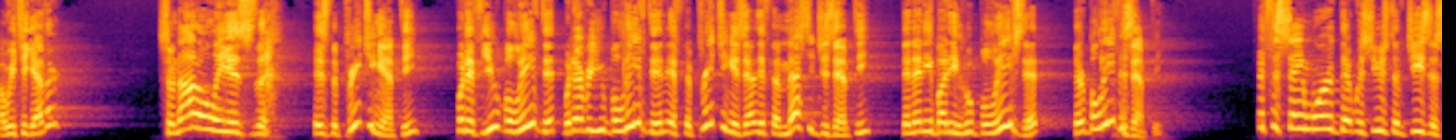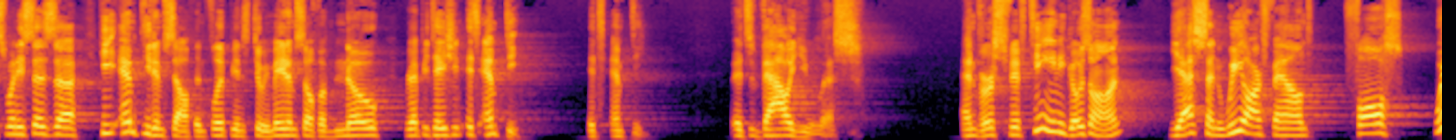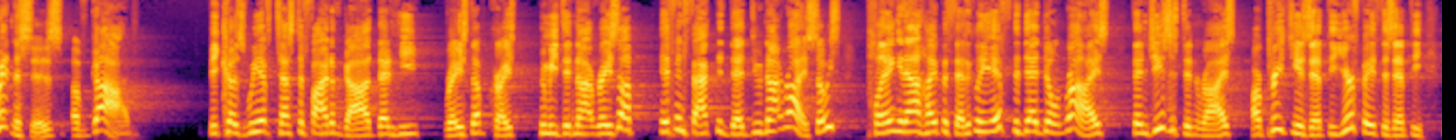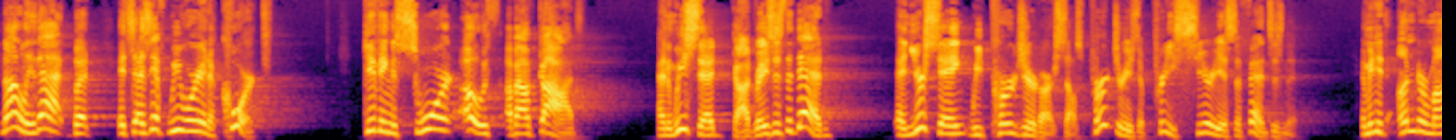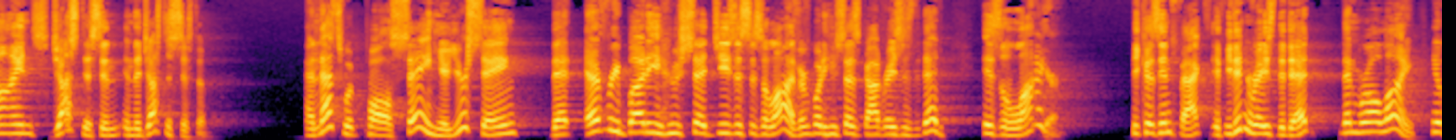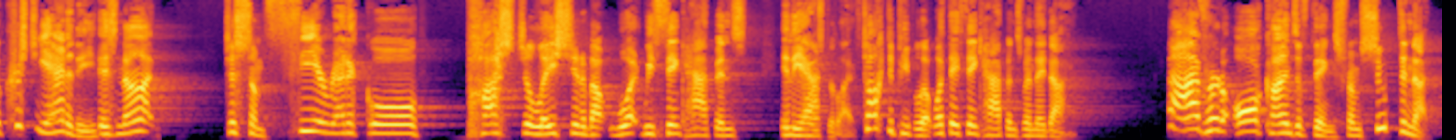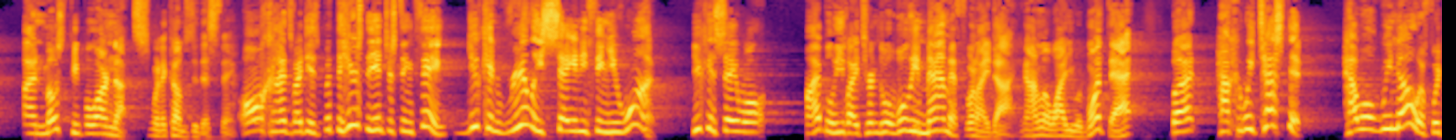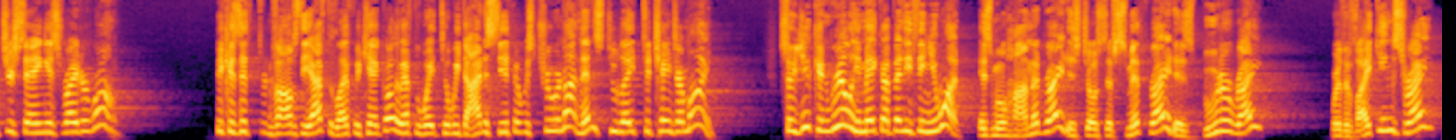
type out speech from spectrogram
Are we together? So not only is the, is the preaching empty, but if you believed it, whatever you believed in, if the preaching is if the message is empty, then anybody who believes it, their belief is empty. It's the same word that was used of Jesus when he says uh, he emptied himself in Philippians 2. He made himself of no reputation. It's empty. It's empty. It's valueless. And verse 15, he goes on, yes, and we are found false witnesses of God because we have testified of God that he raised up Christ whom he did not raise up, if in fact the dead do not rise. So he's playing it out hypothetically. If the dead don't rise, then Jesus didn't rise. Our preaching is empty. Your faith is empty. Not only that, but it's as if we were in a court giving a sworn oath about God. And we said, God raises the dead. And you're saying we perjured ourselves. Perjury is a pretty serious offense, isn't it? I mean, it undermines justice in, in the justice system. And that's what Paul's saying here. You're saying that everybody who said Jesus is alive, everybody who says God raises the dead is a liar. Because in fact, if he didn't raise the dead, then we're all lying. You know, Christianity is not just some theoretical postulation about what we think happens in the afterlife. Talk to people about what they think happens when they die. I've heard all kinds of things from soup to nut. And most people are nuts when it comes to this thing. All kinds of ideas. But here's the interesting thing. You can really say anything you want. You can say, well, I believe I turn into a woolly mammoth when I die. Now, I don't know why you would want that, but how can we test it? How will we know if what you're saying is right or wrong? Because it involves the afterlife. We can't go there. We have to wait till we die to see if it was true or not. And then it's too late to change our mind. So you can really make up anything you want. Is Muhammad right? Is Joseph Smith right? Is Buddha right? Were the Vikings right?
